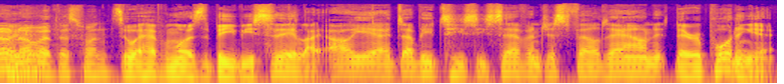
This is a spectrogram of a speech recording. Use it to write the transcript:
Okay. Know about this one. So what happened was the BBC, like, oh yeah, WTC seven just fell down. They're reporting it,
